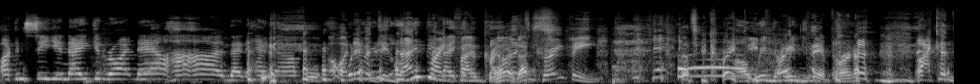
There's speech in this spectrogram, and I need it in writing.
I can see you naked right now, haha, and they'd hang up. Or Oh, I never did that prank phone a call. prank. That's creepy. That's a creepy Oh, we'd- prank we'd- there, Bruno. I can,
